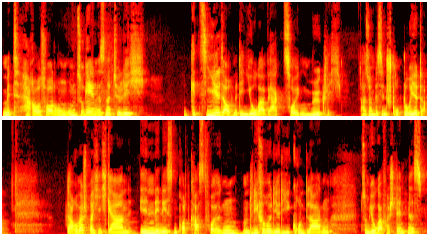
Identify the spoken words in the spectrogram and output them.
Mit Herausforderungen umzugehen ist natürlich gezielt auch mit den Yoga-Werkzeugen möglich. Also ein bisschen strukturierter. Darüber spreche ich gern in den nächsten Podcast-Folgen und liefere dir die Grundlagen zum Yoga-Verständnis.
